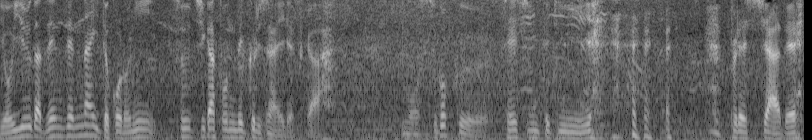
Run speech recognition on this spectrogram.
余裕が全然ないところに通知が飛んでくるじゃないですか。もうすごく精神的に プレッシャーで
